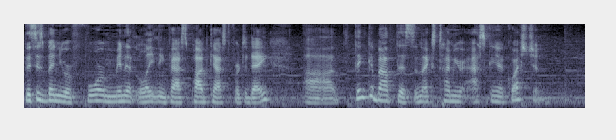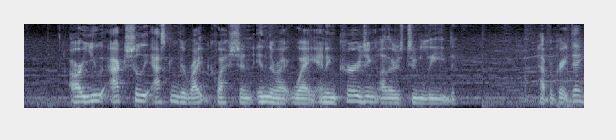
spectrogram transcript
This has been your four minute lightning fast podcast for today. Uh, think about this the next time you're asking a question. Are you actually asking the right question in the right way and encouraging others to lead? Have a great day.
